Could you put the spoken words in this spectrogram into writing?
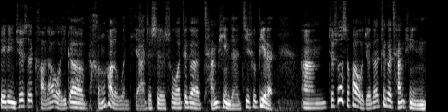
丽丽，你确实考到我一个很好的问题啊，就是说这个产品的技术壁垒。嗯，就说实话，我觉得这个产品，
